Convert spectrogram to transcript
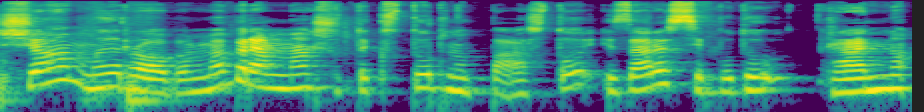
Що ми робимо? Ми беремо нашу текстурну пасту, і зараз я буду реально.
